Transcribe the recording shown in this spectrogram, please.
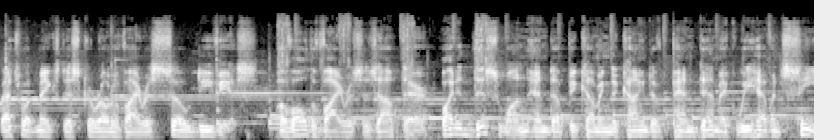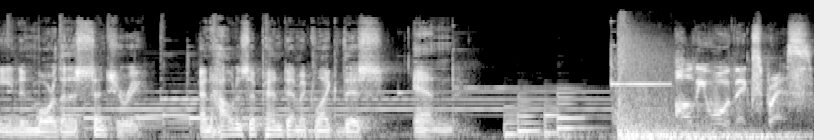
That's what makes this coronavirus so devious. Of all the viruses out there, why did this one end up becoming the kind of pandemic we haven't seen in more than a century? And how does a pandemic like this end? Express.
